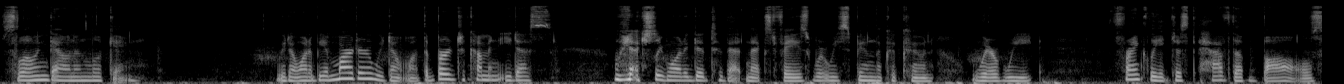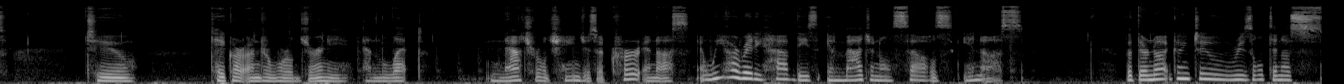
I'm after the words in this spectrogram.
slowing down and looking. We don't want to be a martyr. We don't want the bird to come and eat us. We actually want to get to that next phase where we spin the cocoon, where we, frankly, just have the balls to take our underworld journey and let natural changes occur in us. And we already have these imaginal cells in us. But they're not going to result in us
